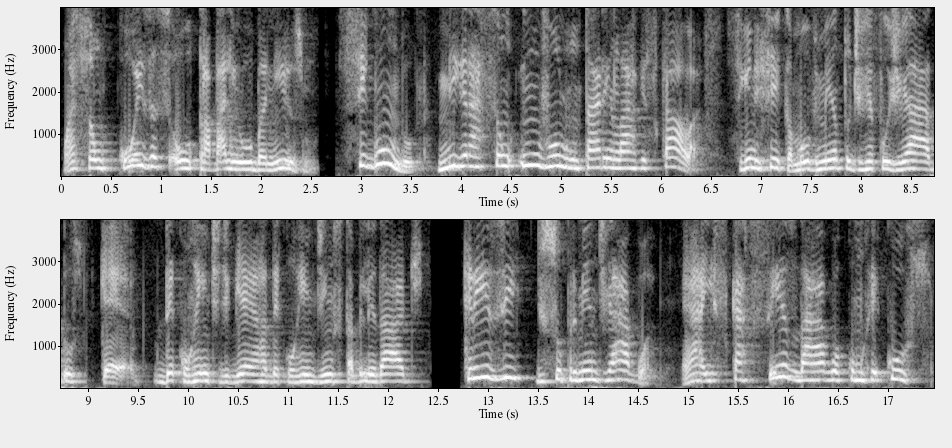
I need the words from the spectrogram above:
Mas são coisas, ou trabalha em urbanismo. Segundo, migração involuntária em larga escala. Significa movimento de refugiados, que é decorrente de guerra, decorrente de instabilidade. Crise de suprimento de água. É a escassez da água como recurso.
